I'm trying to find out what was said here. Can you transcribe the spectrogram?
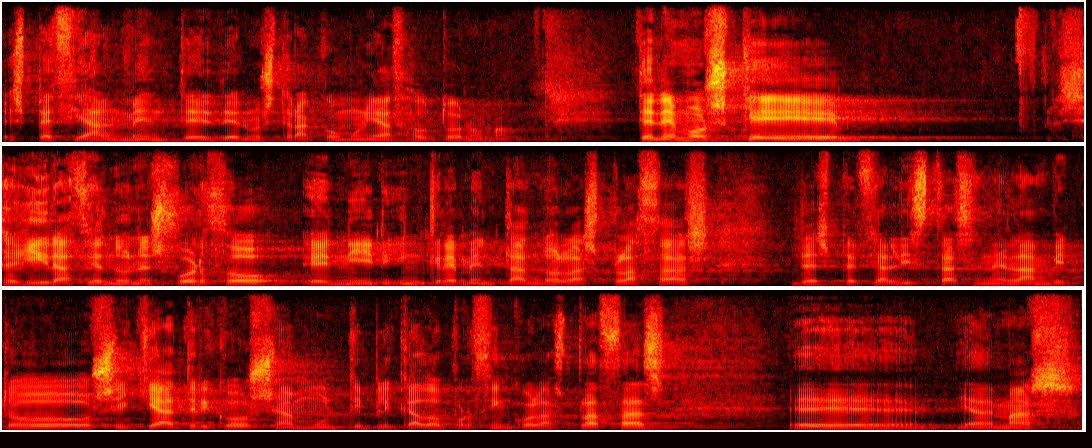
especialmente de nuestra comunidad autónoma. Tenemos que seguir haciendo un esfuerzo en ir incrementando las plazas de especialistas en el ámbito psiquiátrico, se han multiplicado por cinco las plazas eh, y además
